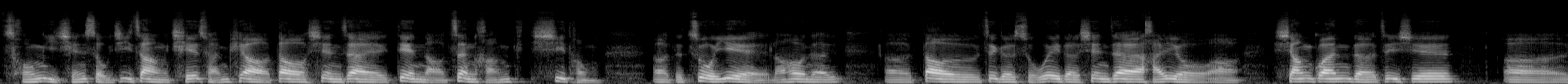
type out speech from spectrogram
从以前手记账、切传票，到现在电脑正行系统呃的作业，然后呢。呃，到这个所谓的现在还有啊相关的这些呃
